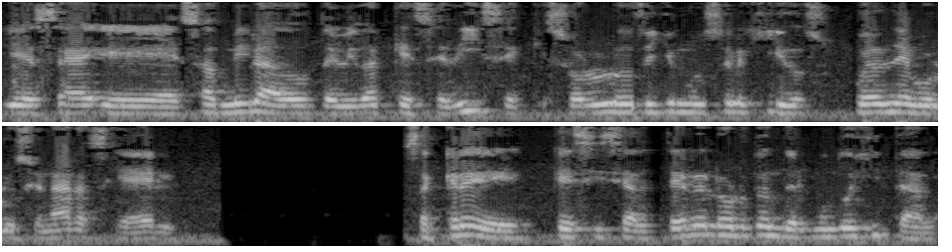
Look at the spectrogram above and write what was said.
y es, eh, es admirado debido a que se dice que solo los Digimon elegidos pueden evolucionar hacia él. Se cree que si se altera el orden del mundo digital,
